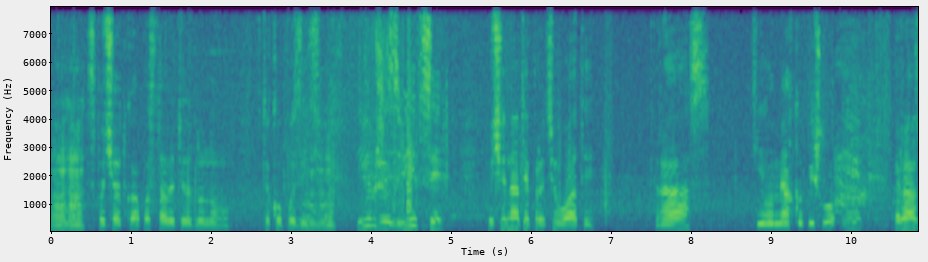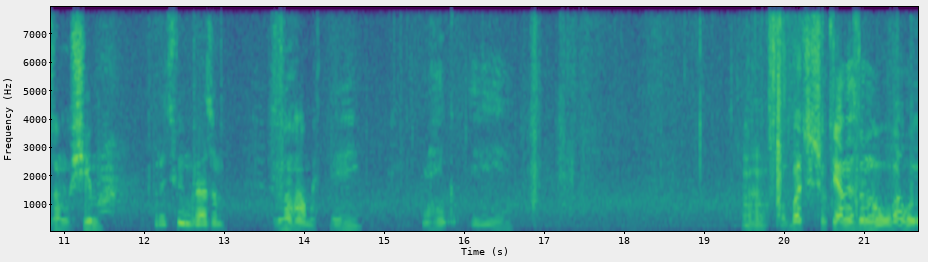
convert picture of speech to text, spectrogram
Угу. спочатку, а поставити одну ногу в таку позицію. Угу. І вже звідси починати працювати. Раз, тіло м'яко пішло і разом з чим працюємо разом з ногами. І м'ягенько. І Угу. От бачиш, от я не звернув увагу,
